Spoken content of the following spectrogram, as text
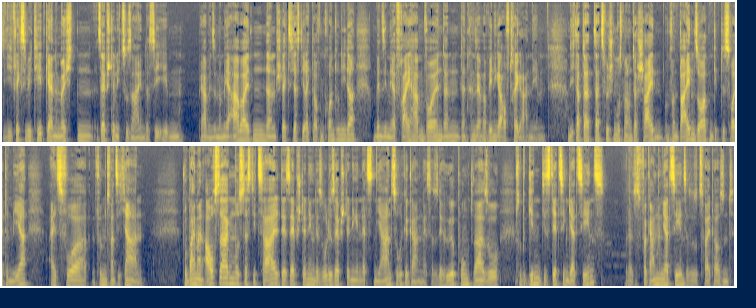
die Flexibilität gerne möchten, selbstständig zu sein, dass sie eben, ja, wenn sie mal mehr arbeiten, dann schlägt sich das direkt auf dem Konto nieder. Und wenn sie mehr frei haben wollen, dann, dann können sie einfach weniger Aufträge annehmen. Und ich glaube, da, dazwischen muss man unterscheiden. Und von beiden Sorten gibt es heute mehr als vor 25 Jahren. Wobei man auch sagen muss, dass die Zahl der Selbstständigen der Solo-Selbstständigen in den letzten Jahren zurückgegangen ist. Also der Höhepunkt war so zu Beginn des jetzigen Jahrzehnts oder des vergangenen Jahrzehnts, also so 2000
